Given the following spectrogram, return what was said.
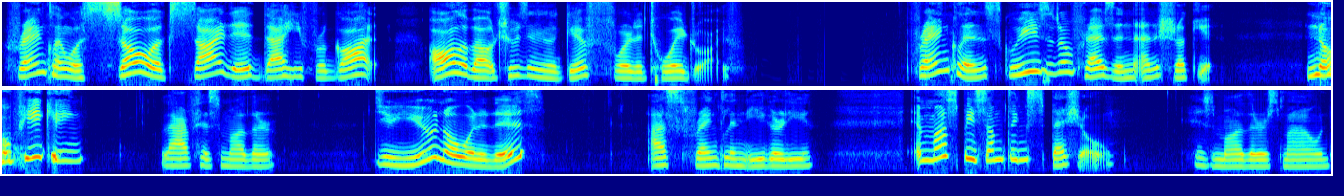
Franklin was so excited that he forgot all about choosing a gift for the toy drive. Franklin squeezed the present and shook it. No peeking, laughed his mother. Do you know what it is? asked Franklin eagerly. Must be something special. His mother smiled.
